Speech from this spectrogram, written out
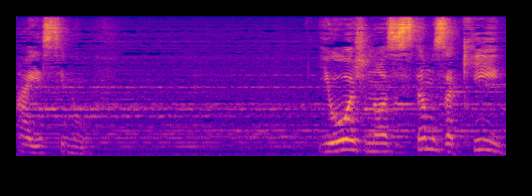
a esse novo. E hoje nós estamos aqui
